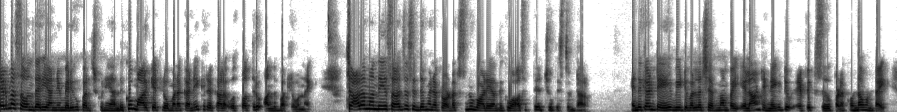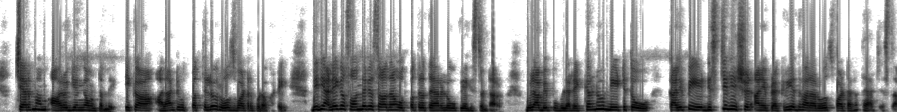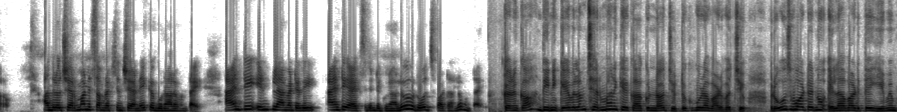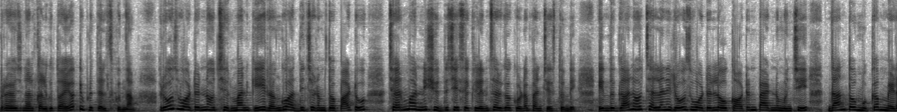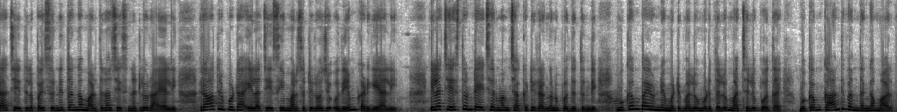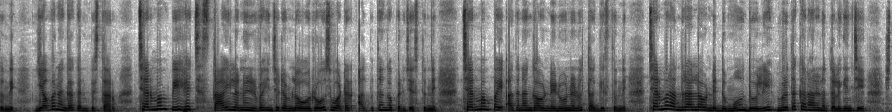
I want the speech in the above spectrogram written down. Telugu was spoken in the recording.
చర్మ సౌందర్యాన్ని మెరుగుపరుచుకునేందుకు మార్కెట్లో మనకు అనేక రకాల ఉత్పత్తులు అందుబాటులో ఉన్నాయి. చాలా మంది సహజ సిద్ధమైన ప్రొడక్ట్స్ను వాడేందుకు ఆసక్తి చూపిస్తుంటారు. ఎందుకంటే వీటి వల్ల చర్మంపై ఎలాంటి నెగిటివ్ ఎఫెక్ట్స్ పడకుండా ఉంటాయి. చర్మం ఆరోగ్యంగా ఉంటుంది. ఇక అలాంటి ఉత్పత్తులు రోజ్ వాటర్ కూడా ఒకటి. దీన్ని అనేక సౌందర్య సాధన ఉత్పత్తుల తయారీలో ఉపయోగిస్తుంటారు. గులాబీ పువ్వుల రెక్కలను నీటితో కలిపి డిస్టిలేషన్ అనే ప్రక్రియ ద్వారా రోజ్ వాటర్ను తయారు చేస్తారు. అందులో చర్మాన్ని సంరక్షించే అనేక గుణాలు ఉంటాయి. యాంటీ ఇన్ఫ్లామేటరీ యాంటీ ఆక్సిడెంట్ గుణాలు రోజ్ వాటర్లో ఉంటాయి. కనుక దీన్ని కేవలం చర్మానికే కాకుండా జుట్టుకు కూడా వాడవచ్చు. రోజ్ వాటర్ను ఎలా వాడితే ఏమేం ప్రయోజనాలు కలుగుతాయో ఇప్పుడు తెలుసుకుందాం. రోజ్ వాటర్ను చర్మానికి రంగు అద్దించడంతో పాటు చర్మాన్ని శుద్ధి చేసే క్లెన్సర్గా కూడా పనిచేస్తుంది. ఇందుకుగాను చల్లని రోజ్ వాటర్లో కాటన్ ప్యాడ్ను ముంచి దాంతో ముఖం మెడ చేతులపై సున్నితంగా మర్దన చేసినట్లు రాయాలి. రాత్రిపూట ఇలా చేసి మరుసటి రోజు ఉదయం కడిగేయాలి. ఇలా చేస్తుంటే చర్మం చక్కటి రంగును పొందుతుంది. ముఖంపై ఉండే మొటిమలు ముడతలు మచ్చలు పోతాయి. ముఖం కాంతివంతంగా మారుతుంది. యవ్వనంగా కనిపిస్తారు. చర్మం పీహెచ్ స్థాయిలను నిర్వహించడంలో రోజ్ వాటర్ అద్భుతంగా పనిచేస్తుంది. చర్మంపై అదనంగా ఉండే నూనెను తగ్గిస్తుంది. చర్మ రంధ్రాల్లో ఉండే దుమ్ము ధూళి మృత కణాలను తొలగించి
